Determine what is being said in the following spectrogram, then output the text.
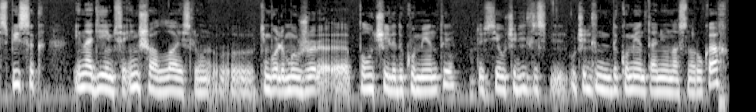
список и надеемся, иншаллах, если он, э, тем более мы уже э, получили документы, то есть все учредительные, учредительные документы, они у нас на руках,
